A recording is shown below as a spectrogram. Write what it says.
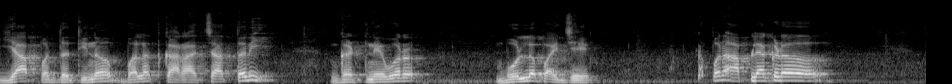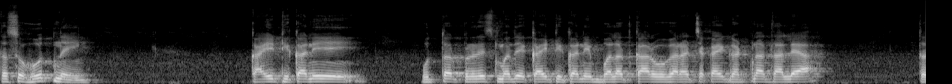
या पद्धतीनं बलात्काराच्या तरी घटनेवर बोललं पाहिजे. पण आपल्याकडं तसं होत नाही. काही ठिकाणी उत्तर प्रदेशमध्ये काही ठिकाणी बलात्कार वगैरेच्या काही घटना झाल्या तर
